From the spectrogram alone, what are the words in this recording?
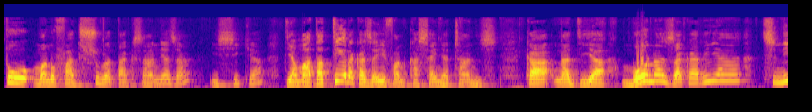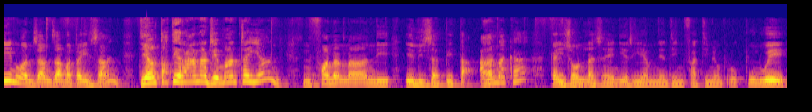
toa manao fahadisoana tahaka izany aza isika, dia mahatanteraka izay efa nokasainy hatrany izy. Ka na dia moana aza Zakaria tsy nino an'izany zavatra izany, dia notanterahan'Andriamanitra ihany ny fananahan'i Elizabeta anaka, ka izao no lazainy ery amin'ny andininy fahadimy amby roapolo hoe,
